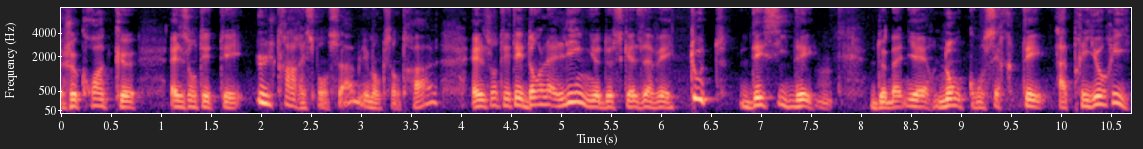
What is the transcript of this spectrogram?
Je crois que elles ont été ultra responsables, les banques centrales. Elles ont été dans la ligne de ce qu'elles avaient toutes décidé de manière non concertée a priori.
